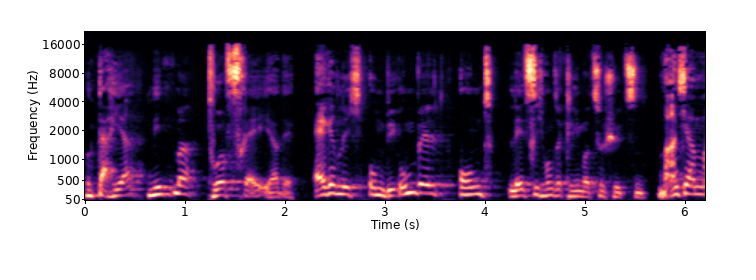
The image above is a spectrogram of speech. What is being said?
Und daher nimmt man torffreie Erde. Eigentlich um die Umwelt und letztlich unser Klima zu schützen. Manche haben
